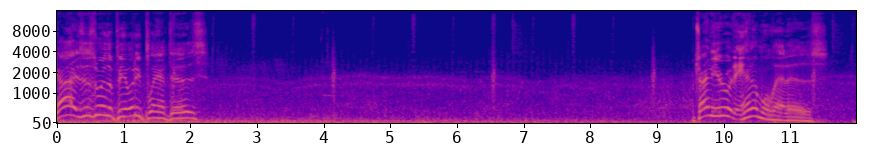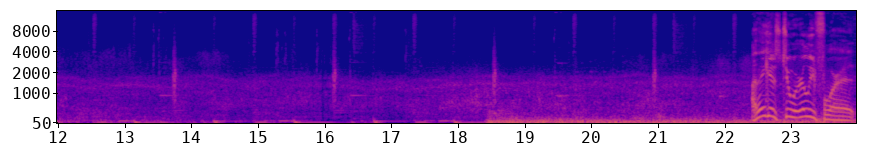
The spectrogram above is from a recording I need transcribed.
Guys, this is where the peyote plant is. I'm trying to hear what animal that is. I think it's too early for it.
